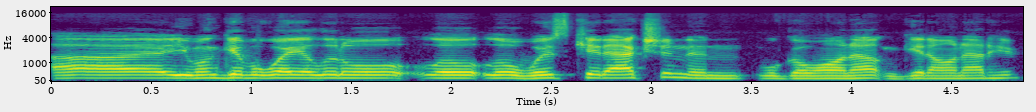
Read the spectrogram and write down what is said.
Uh, you want to give away a little, little, little whiz kid action, and we'll go on out and get on out of here.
